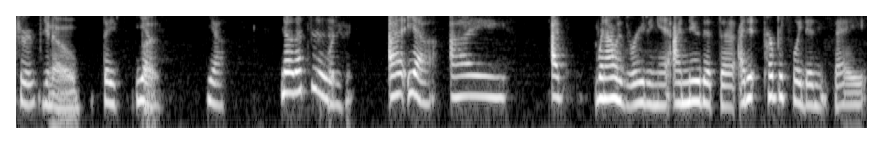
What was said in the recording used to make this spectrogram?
true. You know. They yeah. Yeah. No, that's a What do you think? I yeah, I when I was reading it, I knew that the I did purposefully didn't say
